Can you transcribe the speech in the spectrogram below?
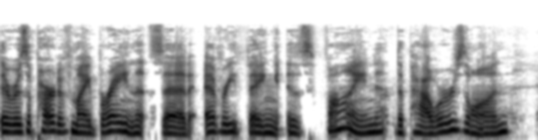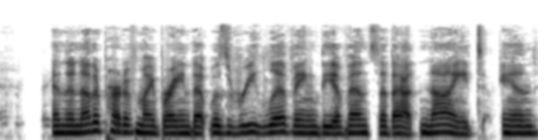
there was a part of my brain that said everything is fine, the power's on, and another part of my brain that was reliving the events of that night. And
